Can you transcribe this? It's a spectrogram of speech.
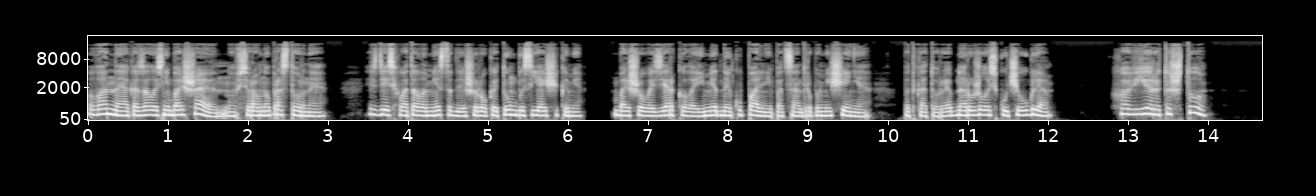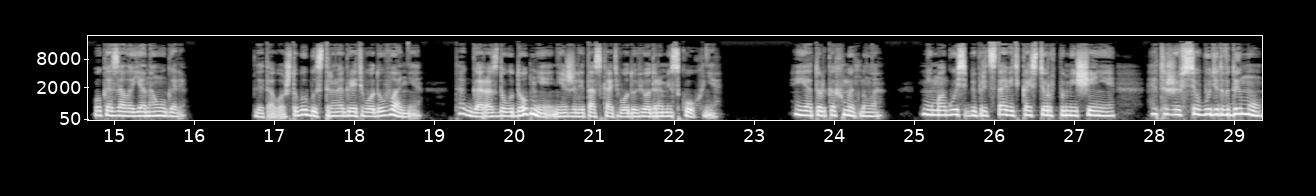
Ванная оказалась небольшая, но все равно просторная. Здесь хватало места для широкой тумбы с ящиками, большого зеркала и медной купальни по центру помещения, под которой обнаружилась куча угля. «Хавьер, это что?» — указала я на уголь. «Для того, чтобы быстро нагреть воду в ванне. Так гораздо удобнее, нежели таскать воду ведрами с кухни». Я только хмыкнула. Не могу себе представить костер в помещении. Это же все будет в дыму.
